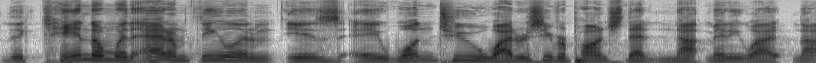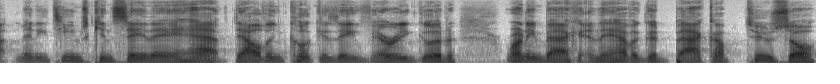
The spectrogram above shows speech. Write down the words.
the tandem with Adam Thielen is a one-two wide receiver punch that not many wide, not many teams can say they have. Dalvin Cook is a very good running back, and they have a good backup too. So,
